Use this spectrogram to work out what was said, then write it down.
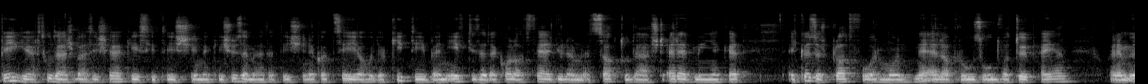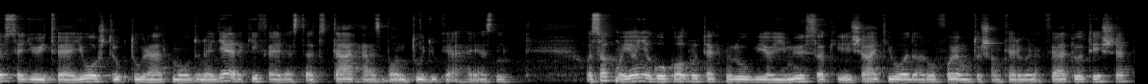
PGR tudásbázis elkészítésének és üzemeltetésének a célja, hogy a kitében évtizedek alatt felgyülemlett szaktudást, eredményeket egy közös platformon ne elaprózódva több helyen, hanem összegyűjtve jó struktúrált módon egy erre kifejlesztett tárházban tudjuk elhelyezni. A szakmai anyagok agrotechnológiai, műszaki és IT oldalról folyamatosan kerülnek feltöltésre,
